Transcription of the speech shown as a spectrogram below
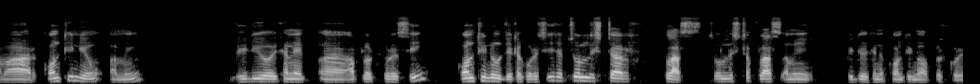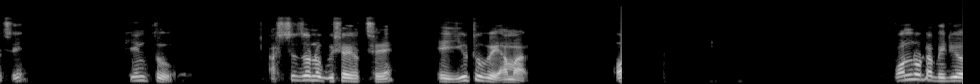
আমার কন্টিনিউ আমি ভিডিও এখানে আপলোড করেছি। কন্টিনিউ যেটা করেছি যে চল্লিশটার প্লাস চল্লিশটা প্লাস আমি ভিডিও এখানে কন্টিনিউ আপলোড করেছি। কিন্তু আশ্চর্যজনক বিষয় হচ্ছে, এই ইউটিউবে আমার পনেরোটা ভিডিও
